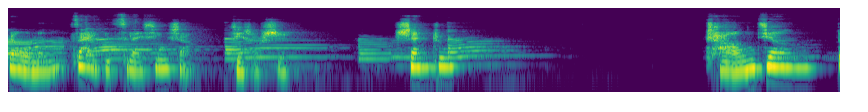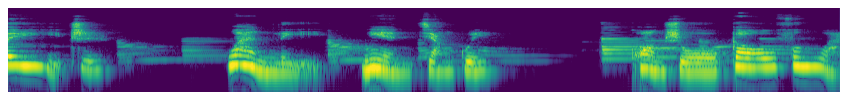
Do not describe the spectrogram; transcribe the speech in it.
让我们再一次来欣赏这首诗《山中》。长江悲已滞，万里念将归。况属高风晚，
